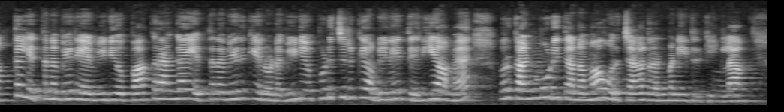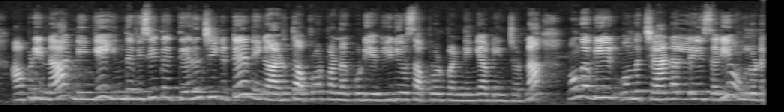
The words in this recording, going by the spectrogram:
மக்கள் எத்தனை பேர் என் வீடியோ பார்க்குறாங்க எத்தனை பேருக்கு என்னோட வீடியோ பிடிச்சிருக்கு அப்படின்னே தெரியாமல் ஒரு கண்மூடித்தனமாக ஒரு சேனல் ரன் பண்ணிட்டு இருக்கீங்களா அப்படின்னா நீங்கள் இந்த விஷயத்தை தெரிஞ்சுக்கிட்டு நீங்கள் அடுத்து அப்லோட் பண்ணக்கூடிய வீடியோஸ் அப்லோட் பண்ணீங்க அப்படின்னு சொன்னால் உங்கள் வீ உங்கள் சேனல்லையும் சரி உங்களோட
